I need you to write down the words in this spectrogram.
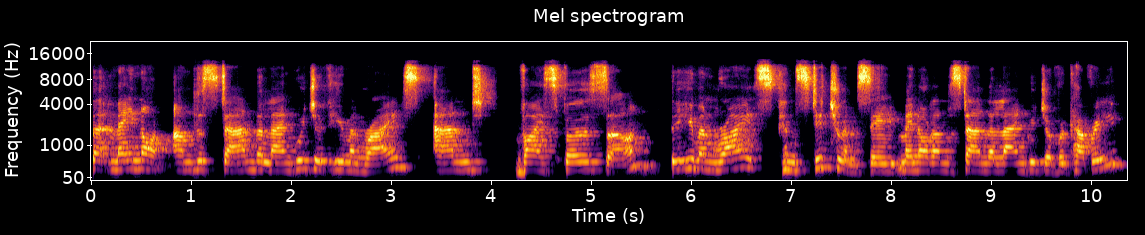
that may not understand the language of human rights and vice versa. The human rights constituency may not understand the language of recovery.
